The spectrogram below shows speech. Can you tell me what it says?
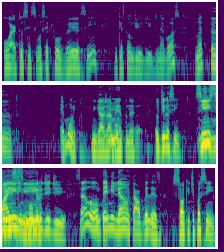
o Arthur, assim, se você for ver, assim, em questão de, de, de negócio, não é tanto. É muito. Engajamento, É né? muito. É, Eu digo assim. Sim, mas, sim, assim, sim. número de. de Cê é louco. Não tem milhão e tal, beleza. Só que, tipo assim,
